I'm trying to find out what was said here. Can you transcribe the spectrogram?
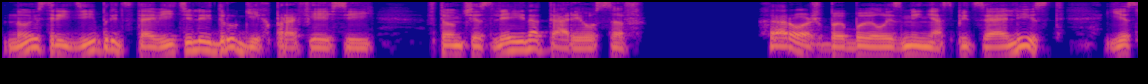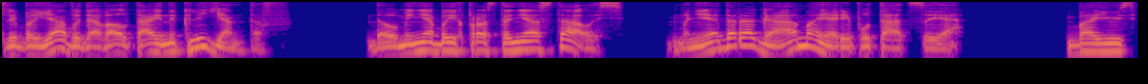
но и среди представителей других профессий, в том числе и нотариусов. Хорош бы был из меня специалист, если бы я выдавал тайны клиентов. Да у меня бы их просто не осталось. Мне дорога моя репутация. Боюсь,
